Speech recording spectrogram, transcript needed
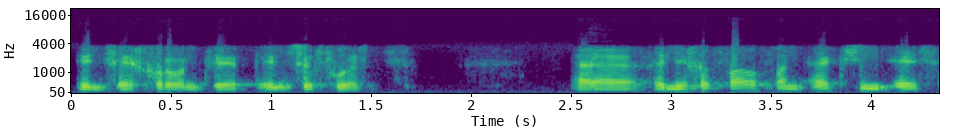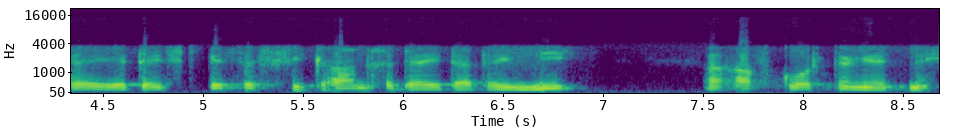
en sy grondwet ensovoorts. Uh in die geval van Action SA het hy spesifiek aangedui dat hy nie 'n afkorting het nie.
